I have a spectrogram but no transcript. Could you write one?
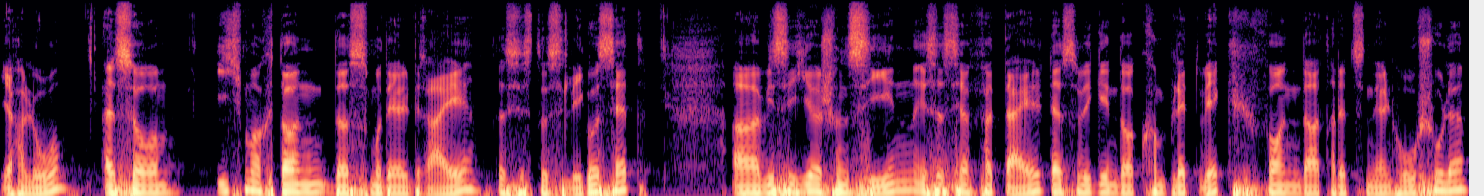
Ja, hallo. Also ich mache dann das Modell 3, das ist das Lego-Set. Äh, wie Sie hier schon sehen, ist es sehr verteilt, also wir gehen da komplett weg von der traditionellen Hochschule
